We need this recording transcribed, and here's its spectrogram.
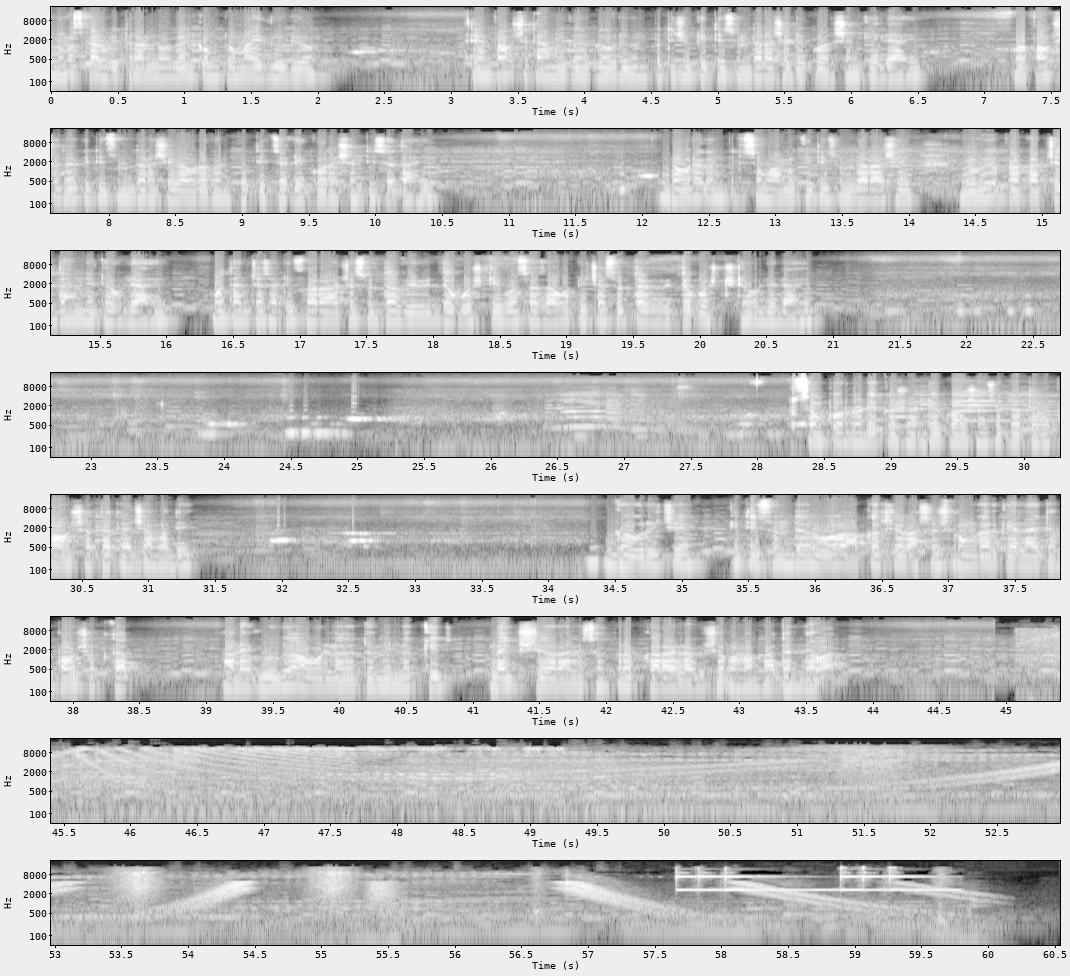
नमस्कार मित्रांनो welcome to my video तुम्ही पाहू शकता आम्ही ग- गौरी गणपतीचे किती सुंदर असे डेकोरेशन केले आहे. व पाहू शकता किती सुंदर असे गौऱ्या गणपतीचं डेकोरेशन दिसत आहे. गौऱ्या गणपतीसमोर आम्ही किती सुंदर असे वेगवेगळ्या प्रकारचे धान्य ठेवले आहे व त्यांच्यासाठी फराळाच्या सुद्धा विविध गोष्टी व सजावटीच्या सुद्धा विविध गोष्टी ठेवलेल्या आहेत. संपूर्ण डेकोरेशन डेकोरेशन सुद्धा तुम्ही पाहू शकता त्याच्यामध्ये. गौरीचे किती सुंदर व आकर्षक असा शृंगार केला आहे तुम्ही पाहू शकतात. आणि व्हिडिओ आवडला तर तुम्ही नक्कीच लाईक शेअर आणि सबस्क्राईब करायला विसरू नका. धन्यवाद.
